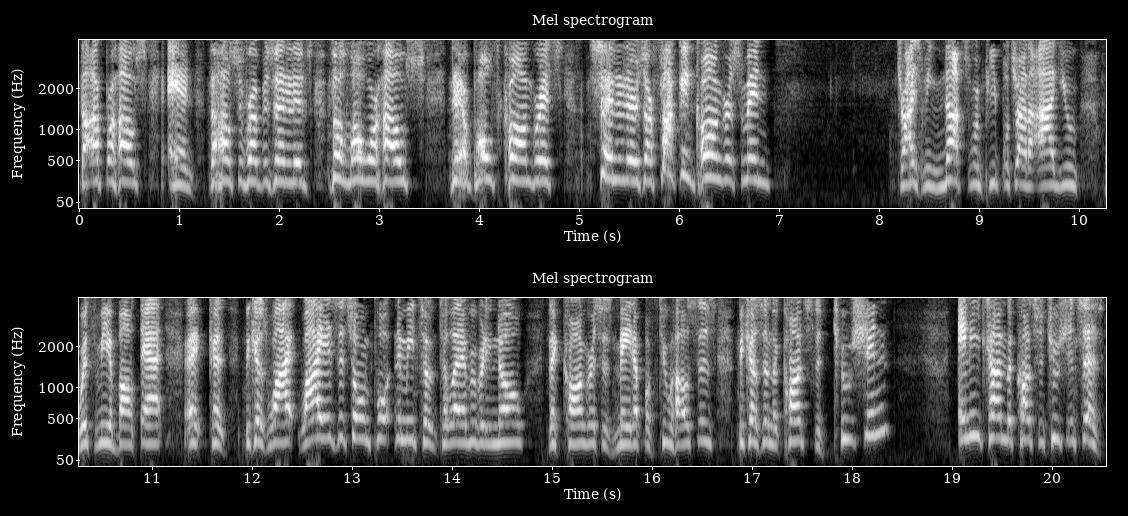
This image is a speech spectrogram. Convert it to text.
the upper house, and the House of Representatives, the lower house. They're both Congress. Senators are fucking congressmen. Drives me nuts when people try to argue with me about that. Eh, because why, why is it so important to me to, to let everybody know that Congress is made up of two houses? Because in the Constitution, anytime the Constitution says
